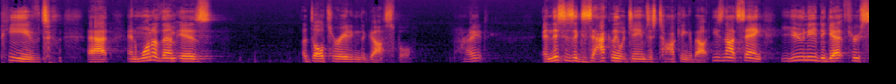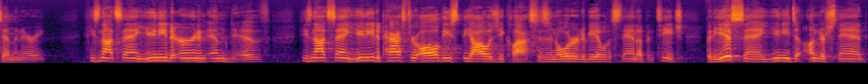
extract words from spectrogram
peeved at, and one of them is adulterating the gospel, right? And this is exactly what James is talking about. He's not saying you need to get through seminary. He's not saying you need to earn an MDiv. He's not saying you need to pass through all these theology classes in order to be able to stand up and teach. But he is saying you need to understand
